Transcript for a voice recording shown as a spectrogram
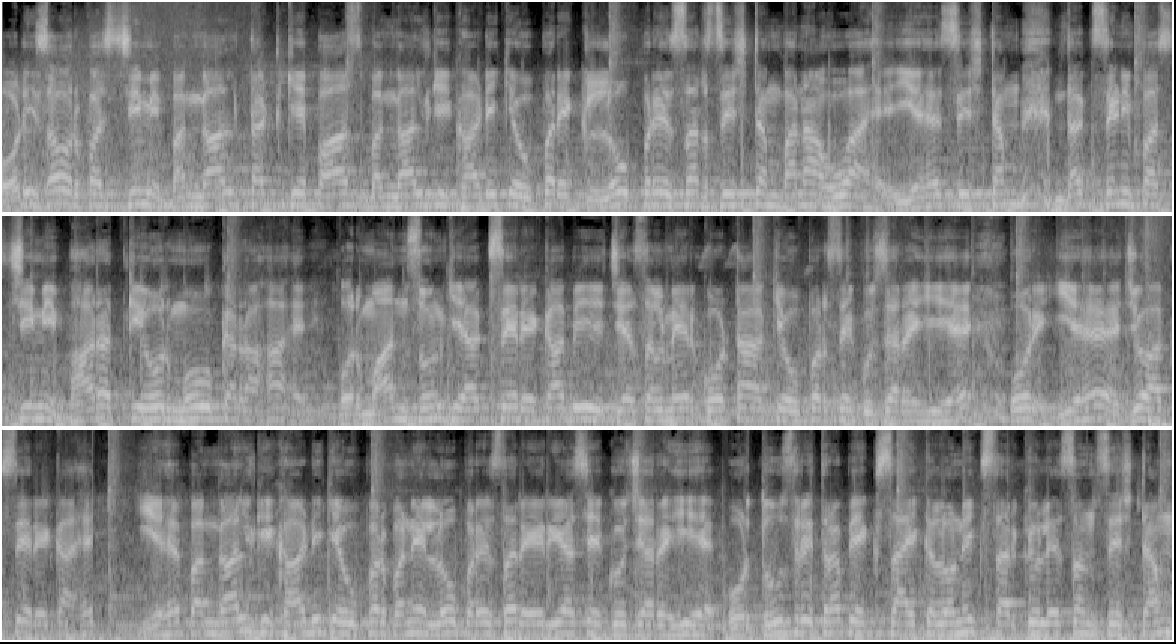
ओडिशा और पश्चिमी बंगाल तट के पास बंगाल की खाड़ी के ऊपर एक लो प्रेशर सिस्टम बना हुआ है। यह सिस्टम दक्षिणी पश्चिमी भारत की ओर मूव कर रहा है और मानसून की अक्षय रेखा भी जैसलमेर कोटा के ऊपर से गुजर रही है और यह जो अक्षय रेखा है, यह बंगाल की खाड़ी के ऊपर बने लो प्रेशर एरिया से गुजर रही है। और दूसरी तरफ़ एक साइक्लोनिक सर्कुलेशन सिस्टम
